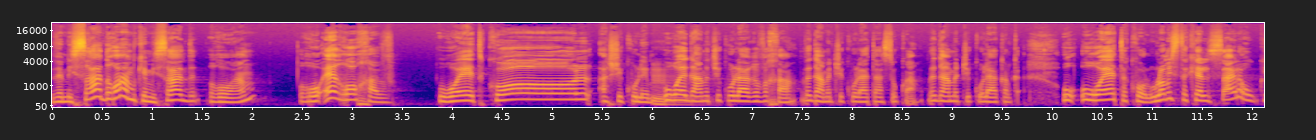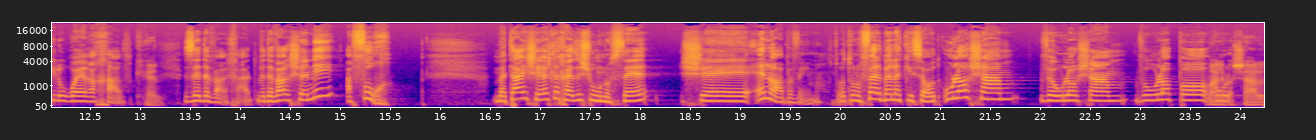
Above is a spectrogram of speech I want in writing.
ומשרד רוה"מ כמשרד רוה"מ, רואה רוחב. הוא רואה את כל השיקולים. Mm. הוא רואה גם את שיקולי הרווחה, וגם את שיקולי התעסוקה, וגם את שיקולי הכלכלה. הוא, הוא רואה את הכל, הוא לא מסתכל סיילו, הוא כאילו רואה רחב. כן. זה דבר אחד. ודבר שני, הפוך. מתי שיש לך איזשהו נושא שאין לו אבא ואמא, זאת אומרת, הוא נופל בין הכיסאות, הוא לא שם, והוא לא שם, והוא לא פה. מה הוא... למשל?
